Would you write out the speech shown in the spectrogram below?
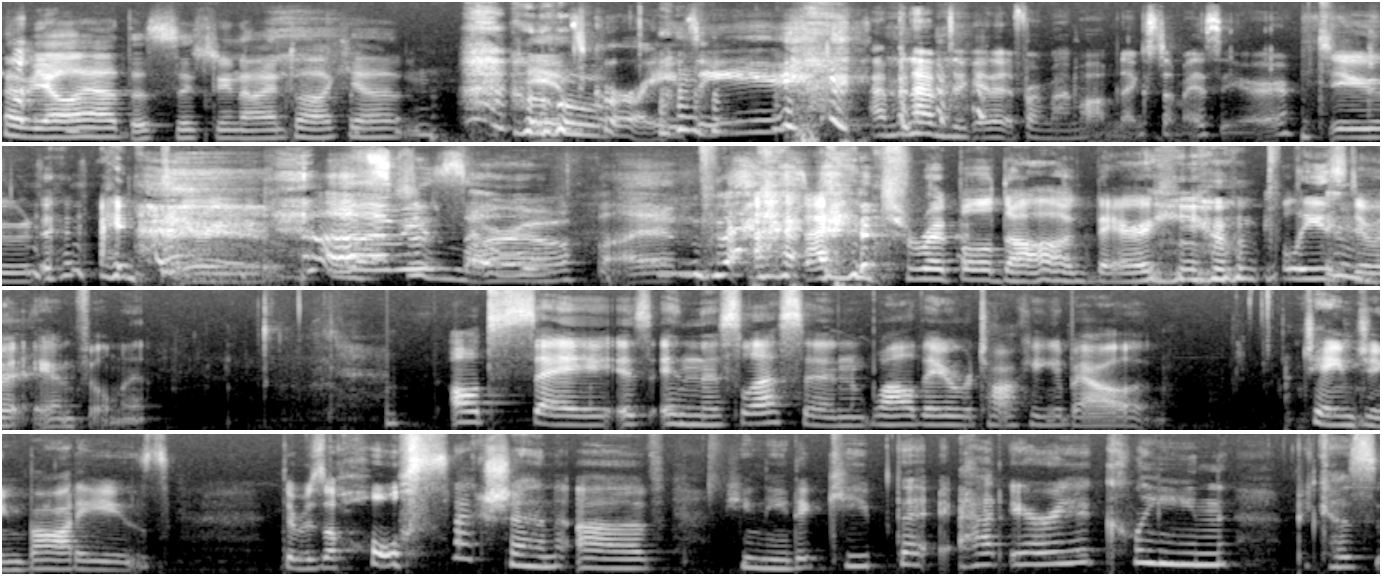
Have y'all had the 69 talk yet? It's crazy. I'm gonna have to get it from my mom next time I see her. dude i dare you oh, that'd be tomorrow. so fun. I, I triple dog dare you please do it and film it all to say is in this lesson while they were talking about changing bodies there was a whole section of you need to keep the that area clean because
